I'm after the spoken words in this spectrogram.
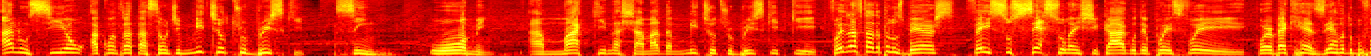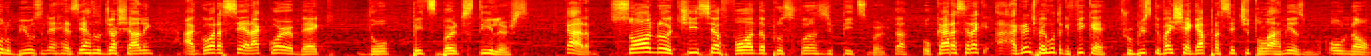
anunciam a contratação de Mitchell Trubisky. Sim, o homem, a máquina chamada Mitchell Trubisky, que foi draftada pelos Bears, fez sucesso lá em Chicago, depois foi quarterback reserva do Buffalo Bills, né, reserva do Josh Allen, agora será quarterback do Pittsburgh Steelers. Cara, só notícia foda pros fãs de Pittsburgh, tá? O cara, será que. A grande pergunta que fica é: Trubisky vai chegar para ser titular mesmo? Ou não?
